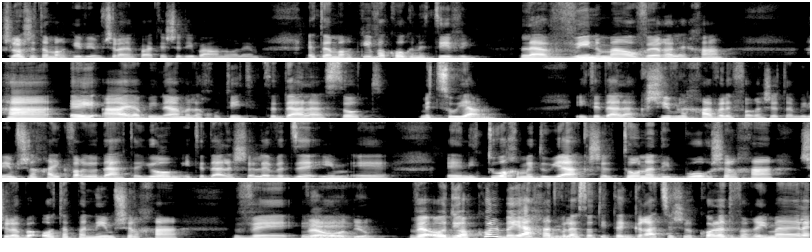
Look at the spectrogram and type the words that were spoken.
שלושת המרכיבים של האמפתיה שדיברנו עליהם. את המרכיב הקוגנטיבי להבין מה עובר עליך ה-AI הבינה המלאכותית תדע לעשות מצוין. היא תדע להקשיב לך ולפרש את המילים שלך, היא כבר יודעת היום, היא תדע לשלב את זה עם אה, אה, ניתוח מדויק של טון הדיבור שלך, של הבעות הפנים שלך ו, והאודיו. אה, והאודיו הכל ביחד. ולעשות אינטגרציה של כל הדברים האלה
